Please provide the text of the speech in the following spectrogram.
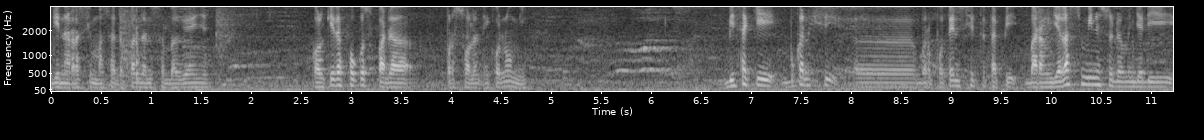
generasi masa depan dan sebagainya. Kalau kita fokus pada persoalan ekonomi bisa ki bukan sih eh, berpotensi tetapi barang jelas ini sudah menjadi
